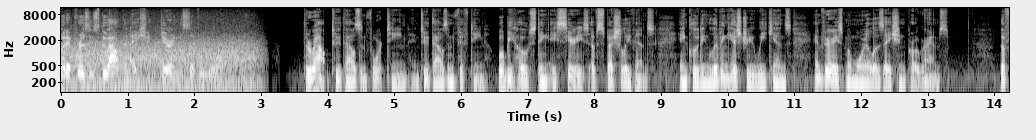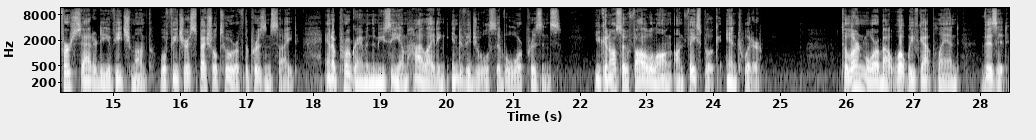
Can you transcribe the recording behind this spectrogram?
but at prisons throughout the nation during the Civil War. Throughout 2014 and 2015, we'll be hosting a series of special events, including living history weekends and various memorialization programs. The first Saturday of each month will feature a special tour of the prison site and a program in the museum highlighting individual Civil War prisons. You can also follow along on Facebook and Twitter. To learn more about what we've got planned, visit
